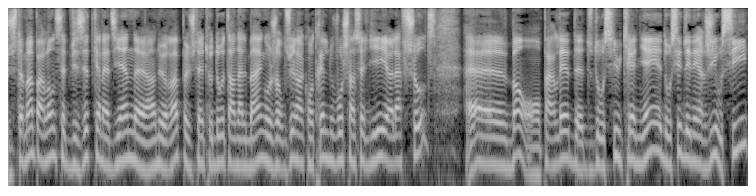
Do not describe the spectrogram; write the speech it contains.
Justement, parlons de cette visite canadienne euh, en Europe. Justin Trudeau est en Allemagne aujourd'hui, rencontrait le nouveau chancelier Olaf Scholz. Euh, bon, on parlait du dossier ukrainien, dossier de l'énergie aussi.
